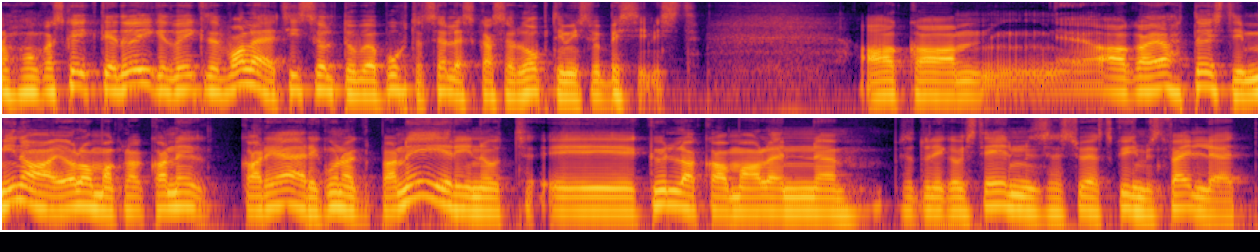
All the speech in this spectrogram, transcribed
noh, on kas kõik teed õiged või kõik teed valed, siis sõltub ju puhtalt sellest, kas sa oled optimist või pessimist. Aga, aga jah, tõesti, mina ei ole oma karjääri kunagi planeerinud, e, küll aga ma olen, see tuli ka vist eelmisest ühest küsimusest välja, et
